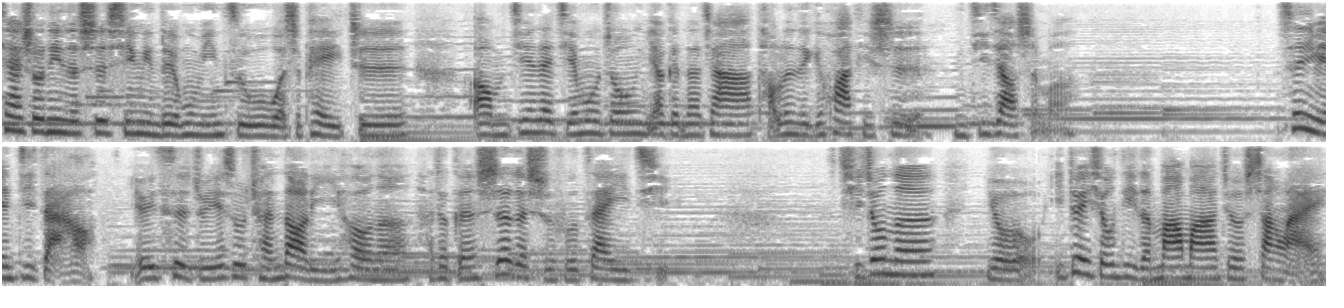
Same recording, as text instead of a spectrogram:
现在收听的是《心灵的游牧民族》，我是佩芝。啊，我们今天在节目中要跟大家讨论的一个话题是：你计较什么？圣经里面记载哈，有一次主耶稣传道了以后呢，他就跟十二个使徒在一起，其中呢有一对兄弟的妈妈就上来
